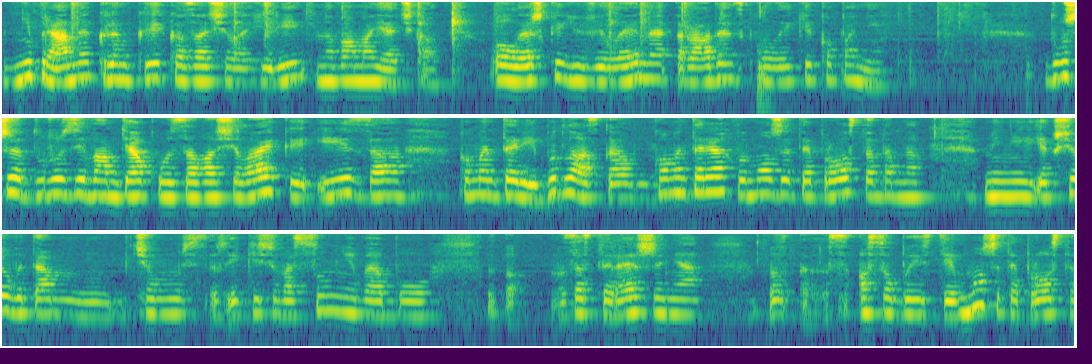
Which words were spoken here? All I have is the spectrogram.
Дніпряни, Кринки, Казачі Лагірі, Нова Маячка, Олешки, Ювілейне, Раденськ, Великі Копані. Дуже, друзі, вам дякую за ваші лайки і за коментарі. Будь ласка, в коментарях ви можете просто там на мені, якщо ви там чомусь, якісь у вас сумніви або застереження особисті, можете просто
